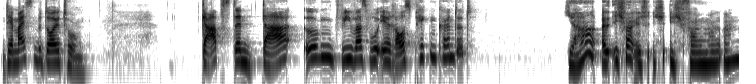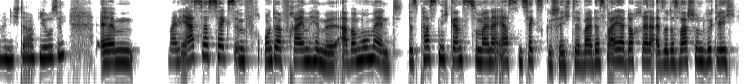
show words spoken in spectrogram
der meisten Bedeutung. Gab's denn da irgendwie was, wo ihr rauspicken könntet? Ja, also ich fange ich, ich, ich fang mal an, wenn ich darf, Josi. Ähm, mein erster Sex im, unter freiem Himmel. Aber Moment, das passt nicht ganz zu meiner ersten Sexgeschichte, weil das war ja doch, also das war schon wirklich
